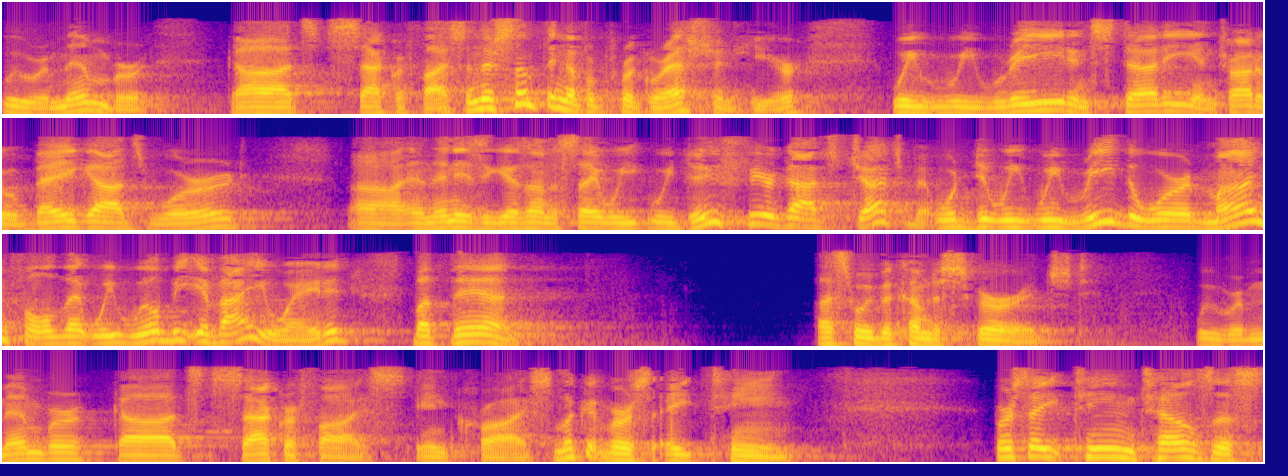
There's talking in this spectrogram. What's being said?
We remember God's sacrifice. And there's something of a progression here. We, we read and study and try to obey God's word. Uh, and then as he goes on to say, we, we do fear God's judgment. We, we, we read the word mindful that we will be evaluated, but then, lest we become discouraged, we remember God's sacrifice in Christ. Look at verse 18. Verse 18 tells us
